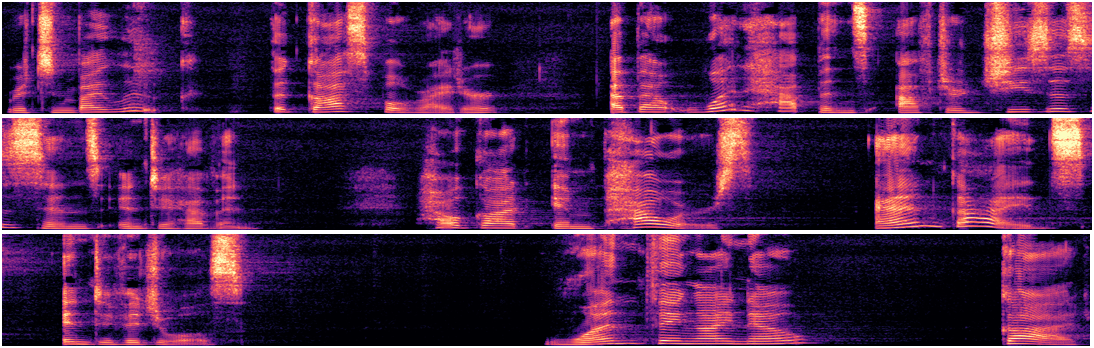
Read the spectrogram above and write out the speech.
written by Luke, the gospel writer, about what happens after Jesus ascends into heaven, how God empowers and guides individuals. One thing I know God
